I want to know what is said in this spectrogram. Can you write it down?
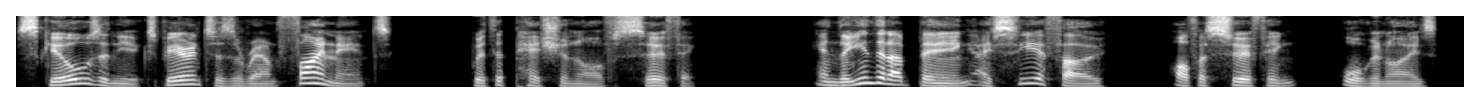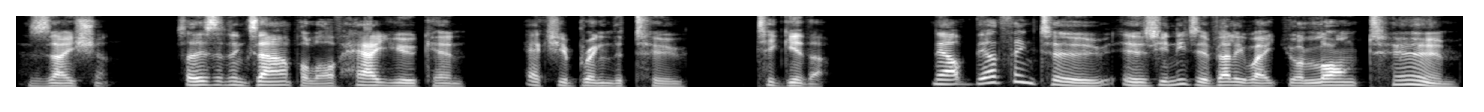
skills and the experiences around finance with the passion of surfing. And they ended up being a CFO of a surfing organization. So there's an example of how you can actually bring the two together. Now, the other thing too is you need to evaluate your long term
